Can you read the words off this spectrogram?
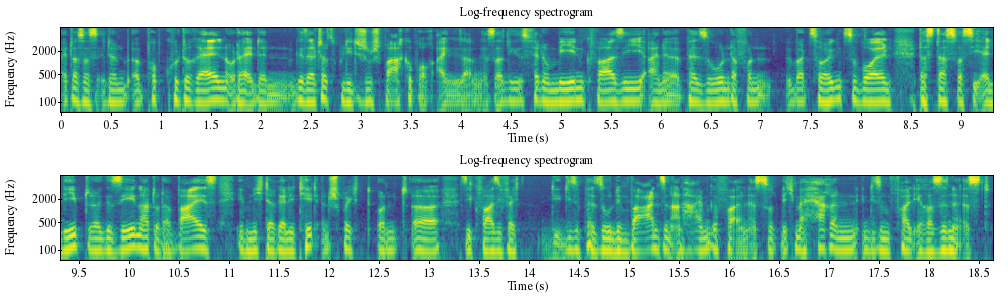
etwas, was in den äh, popkulturellen oder in den gesellschaftspolitischen Sprachgebrauch eingegangen ist. Also dieses Phänomen quasi eine Person davon überzeugen zu wollen, dass das, was sie erlebt oder gesehen hat oder weiß, eben nicht der Realität entspricht und äh, sie quasi vielleicht die, diese Person dem Wahnsinn anheimgefallen ist und nicht mehr Herrin in diesem Fall ihrer Sinne ist.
